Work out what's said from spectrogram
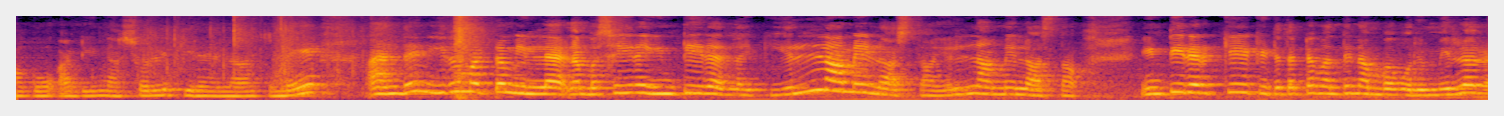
ஆகும் அப்படின்னு நான் சொல்லிக்கிறேன் எல்லாருக்குமே. அண்ட் தென் இது மட்டும் இல்லை நம்ம செய்கிற இன்டீரியர் லைக் எல்லாமே லாஸ் தான் எல்லாமே லாஸ் தான். இன்டீரியருக்கே கிட்டத்தட்ட வந்து நம்ம ஒரு மிரர்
